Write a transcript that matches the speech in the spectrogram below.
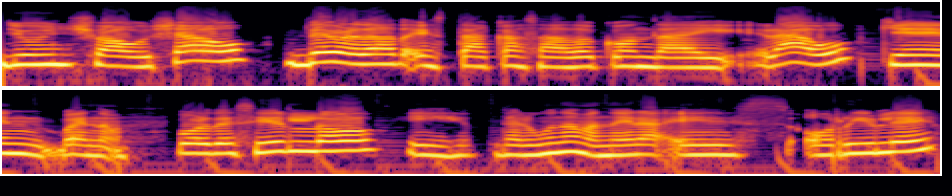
Yun Xiao Xiao de verdad está casado con Dai Rao, quien, bueno, por decirlo y de alguna manera es horrible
